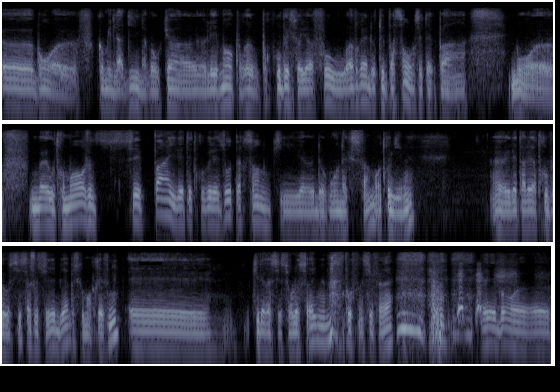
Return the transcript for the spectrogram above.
Euh, bon, euh, comme il l'a dit, il n'avait aucun élément pour, pour prouver que ce soit faux ou vrai. De toute façon, c'était pas bon. Euh, mais autrement, je ne sais pas. Il était trouvé les autres personnes qui, euh, de mon ex-femme entre guillemets. Euh, il est allé la trouver aussi, ça je sais bien parce qu'on m'a prévenu et qu'il est resté sur le seuil même, pour Monsieur Ferret. et bon,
